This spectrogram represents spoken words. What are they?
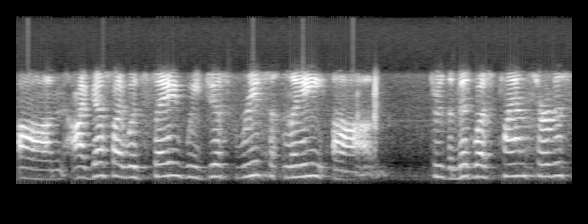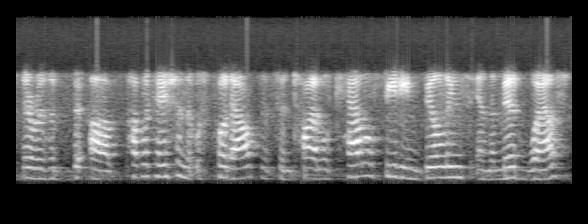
Um, I guess I would say we just recently, um, through the Midwest Plan Service, there was a publication that was put out that's entitled Cattle Feeding Buildings in the Midwest.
